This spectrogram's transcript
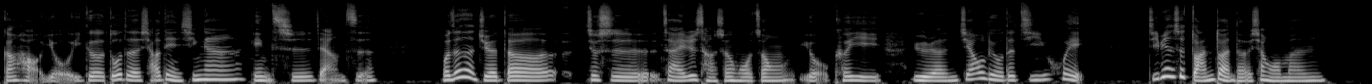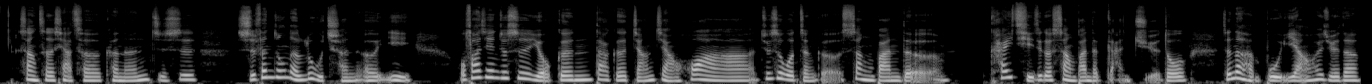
刚好有一个多的小点心啊，给你吃。”这样子，我真的觉得就是在日常生活中有可以与人交流的机会。即便是短短的，像我们上车下车，可能只是十分钟的路程而已。我发现就是有跟大哥讲讲话啊，就是我整个上班的开启这个上班的感觉都真的很不一样，会觉得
